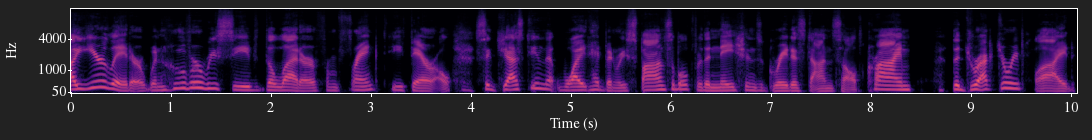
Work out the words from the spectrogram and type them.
a year later, when Hoover received the letter from Frank T. Farrell suggesting that White had been responsible for the nation's greatest unsolved crime, the director replied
